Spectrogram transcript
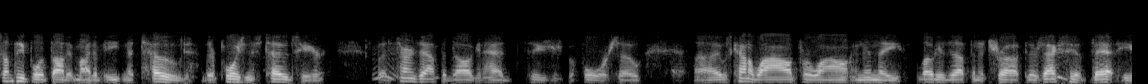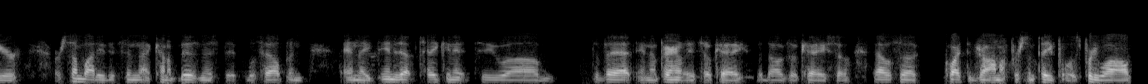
some people had thought it might have eaten a toad. They're poisonous toads here, but Mm. it turns out the dog had had seizures before. So uh, it was kind of wild for a while, and then they loaded it up in a truck. There's actually a vet here or somebody that's in that kind of business that was helping, and they ended up taking it to um, the vet, and apparently it's okay. The dog's okay. So that was uh, quite the drama for some people. It was pretty wild.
